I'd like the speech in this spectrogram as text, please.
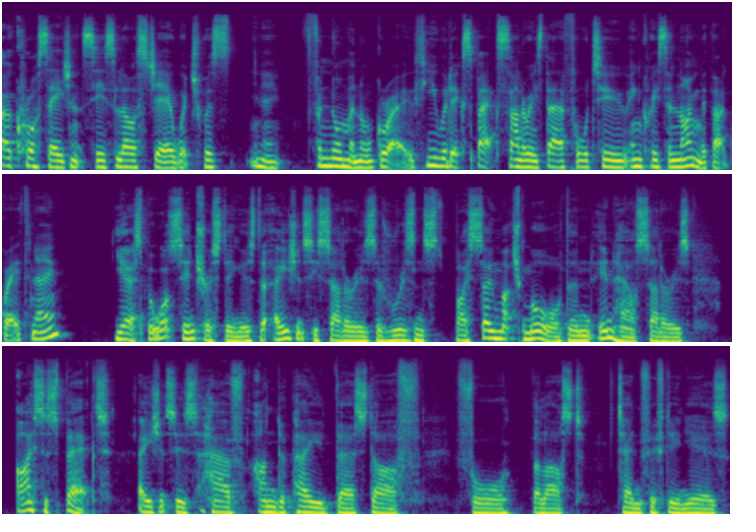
across agencies last year, which was, you know, phenomenal growth. You would expect salaries, therefore, to increase in line with that growth, no? Yes, but what's interesting is that agency salaries have risen by so much more than in house salaries. I suspect agencies have underpaid their staff for the last 10, 15 years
